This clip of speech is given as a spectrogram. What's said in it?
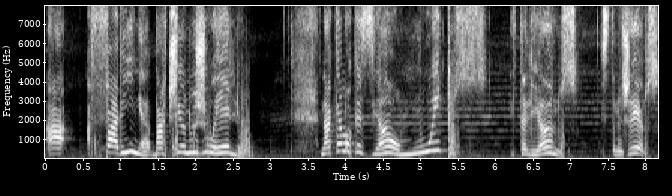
a, a farinha batia no joelho. Naquela ocasião, muitos italianos, estrangeiros,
